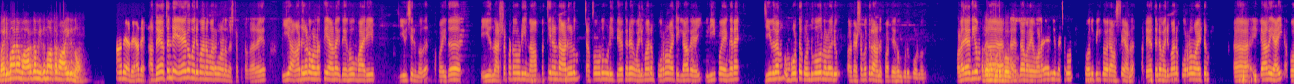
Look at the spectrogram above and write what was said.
വരുമാന മാർഗം ഇത് മാത്രമായിരുന്നോ? അതെ അതെ അതെ. അദ്ദേഹത്തിന്റെ ഏക വരുമാന മാർഗമാണ് നഷ്ടപ്പെട്ടത്. അതായത് ഈ ആടുകളെ വളർത്തിയാണ് ഇദ്ദേഹവും ഭാര്യയും ജീവിച്ചിരുന്നത്. അപ്പൊ ഇത് ഈ നഷ്ടപ്പെട്ടതോടെ ഈ നാൽപ്പത്തിരണ്ട് ആടുകളും ചത്തതോടുകൂടി ഇദ്ദേഹത്തിന്റെ വരുമാനം പൂർണമായിട്ട് ഇല്ലാതെയായി. ഇനിയിപ്പോ എങ്ങനെ ജീവിതം മുമ്പോട്ട് കൊണ്ടുപോകുന്നുള്ള ഒരു വിഷമത്തിലാണ് ഇപ്പൊ അദ്ദേഹം കുടുംബം ഉള്ളത്. വളരെയധികം എന്താ പറയാ വളരെയധികം വിഷമം തോന്നിപ്പിക്കുന്ന ഒരവസ്ഥയാണ്. അദ്ദേഹത്തിന്റെ വരുമാനം പൂർണമായിട്ടും ഇല്ലാതെയായി. അപ്പോ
